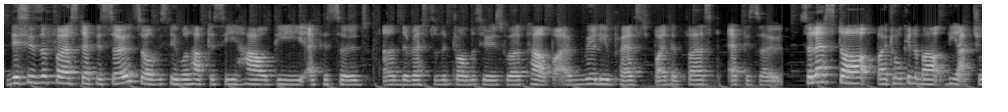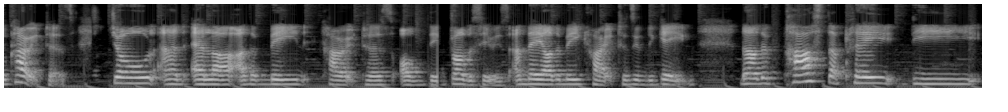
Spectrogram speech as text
this is the first episode, so obviously we'll have to see how the episodes and the rest of the drama series work out, but I'm really impressed by the first episode. So let's start by talking about the actual characters. Joel and Ella are the main characters of the drama series, and they are the main characters in the game. Now the cast that play the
